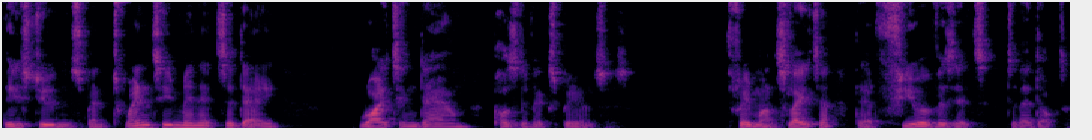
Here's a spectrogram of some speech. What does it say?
these students spent 20 minutes a day writing down positive experiences. Three months later, they had fewer visits to their doctor.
